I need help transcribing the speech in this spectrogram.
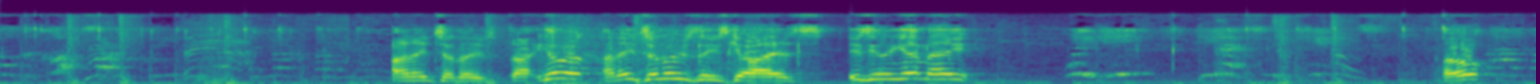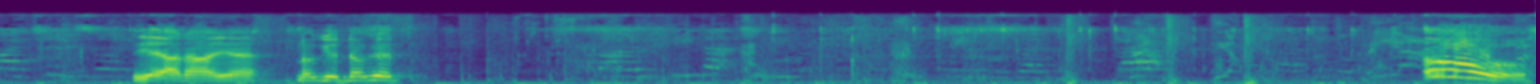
Well, the cops are thieves. They don't know I need to lose. Right, come on. I need to lose these guys. He's gonna get me. Wait, he he actually kicks Oh, bad guy too, so yeah, I know. Yeah, not good, not good. so he's actually things like bad. Oh,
